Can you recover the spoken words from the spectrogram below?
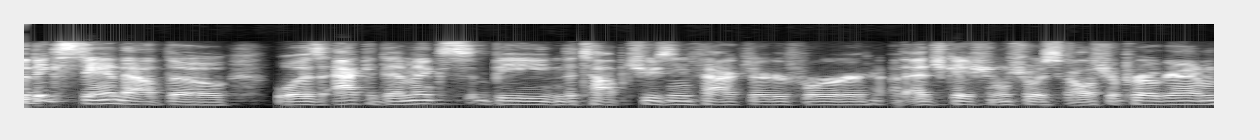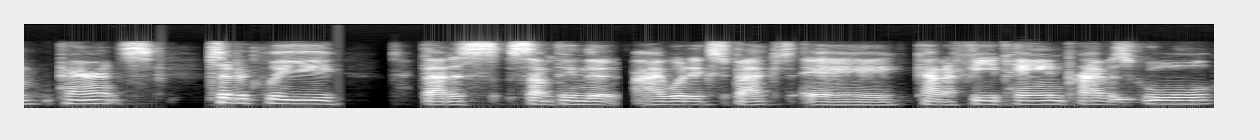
The big standout, though, was academics being the top choosing factor for the Educational Choice Scholarship Program parents. Typically, that is something that I would expect a kind of fee paying private school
